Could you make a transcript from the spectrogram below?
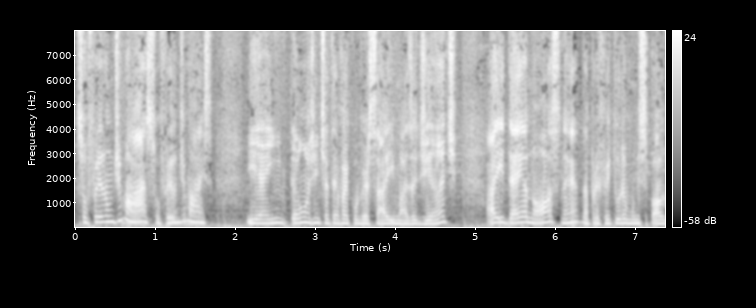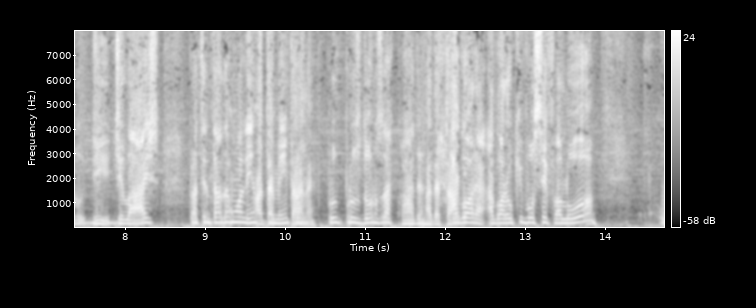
sofreram demais, sofreram demais. E aí então a gente até vai conversar aí mais adiante. A ideia nós, né, da Prefeitura Municipal de, de Lages, para tentar dar um alento Adaptar, também para né? os donos da quadra. Né? Agora, agora o que você falou, o,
